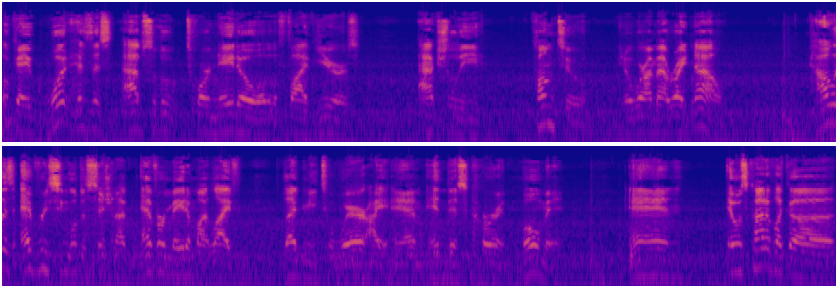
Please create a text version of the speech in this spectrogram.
okay, what has this absolute tornado of the five years actually come to? You know, where I'm at right now. How has every single decision I've ever made in my life led me to where I am in this current moment? And it was kind of like a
